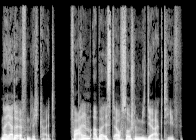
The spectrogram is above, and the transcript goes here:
naja, der Öffentlichkeit. Vor allem aber ist er auf Social Media aktiv.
